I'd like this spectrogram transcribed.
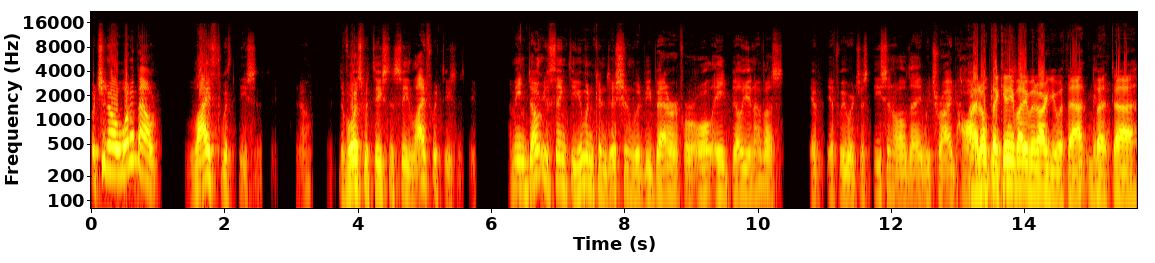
But, you know, what about life with decency? You know, divorce with decency, life with decency. I mean, don't you think the human condition would be better for all 8 billion of us if, if we were just decent all day? We tried hard. I don't think anybody would argue with that, yeah. but uh,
